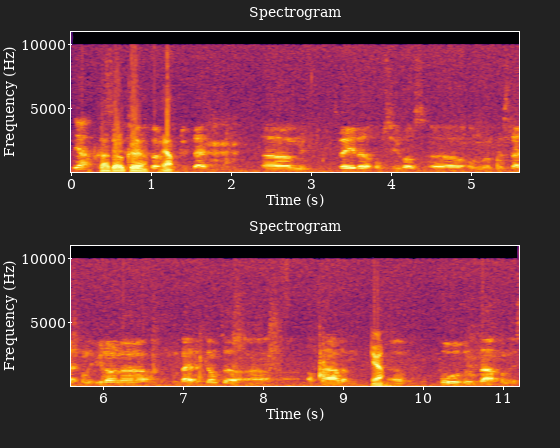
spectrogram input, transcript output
Ja, Gaat dus ook, dat is eh, gewoon ja. de tweede optie was eh, om een percentage van de uurloon uh, van beide kanten uh, af te halen. Ja. Uh, voordeel daarvan is,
